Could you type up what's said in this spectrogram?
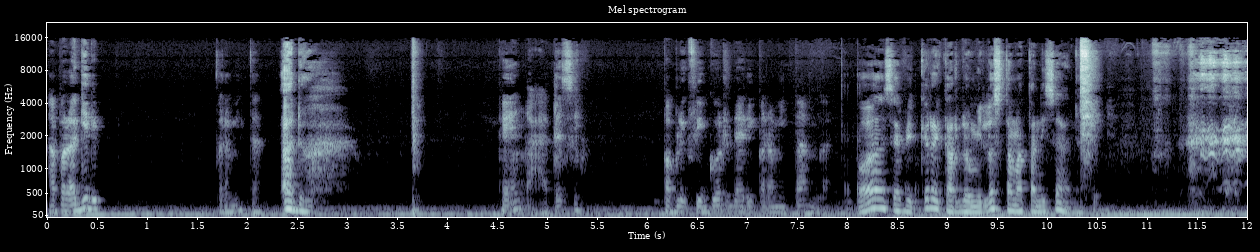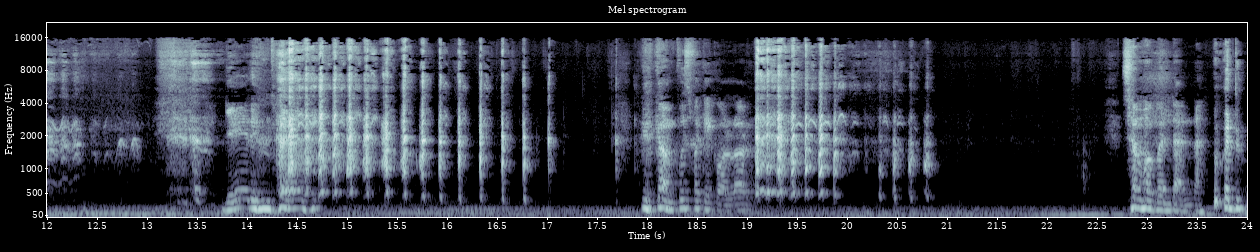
apalagi di Paramita. aduh. Kayaknya nggak ada sih public figure dari Paramita enggak. oh saya pikir Ricardo Milos tamatan di sana. Gerin Ke kampus pakai kolor. Sama bandana. Waduh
